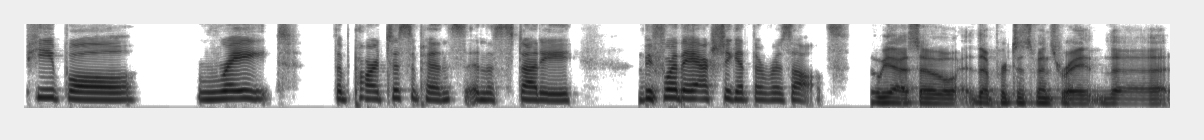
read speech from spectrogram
people rate the participants in the study before they actually get the results. Oh, yeah. So the participants rate the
